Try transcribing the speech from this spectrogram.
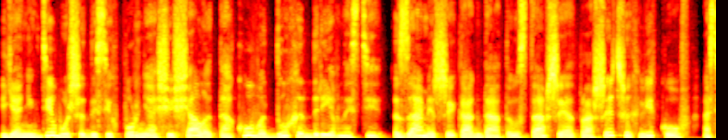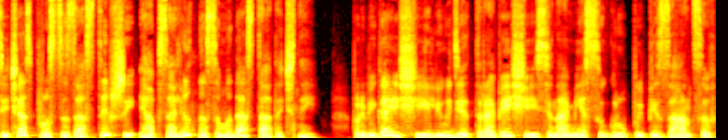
Я нигде больше до сих пор не ощущала такого духа древности, замершей когда-то, уставшей от прошедших веков, а сейчас просто застывшей и абсолютно самодостаточной пробегающие люди, торопящиеся на мессу группы пизанцев,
